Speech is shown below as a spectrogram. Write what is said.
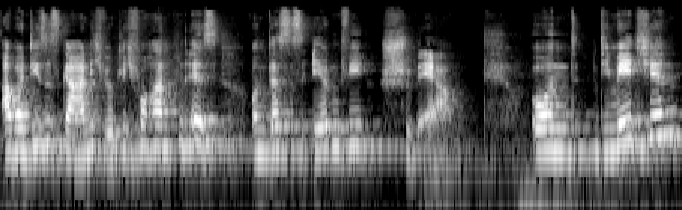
aber dieses gar nicht wirklich vorhanden ist. Und das ist irgendwie schwer. Und die Mädchen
